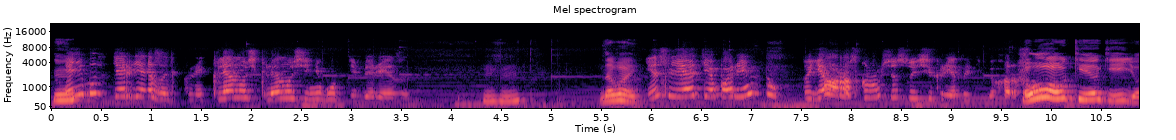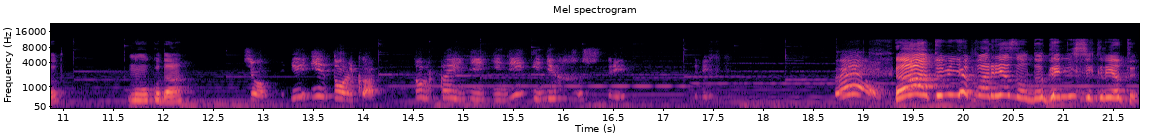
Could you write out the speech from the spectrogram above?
Ну, Я не буду тебя резать, кля- клянусь, клянусь, я не буду тебя резать. мгм. Давай. Если я тебя порежу, то я расскажу все свои секреты тебе, хорошо? О, окей, окей, идет. Ну, куда? Все, иди только. Только иди, иди, иди к сестре. Иди. Эй, А, ты меня порезал, догони секреты.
